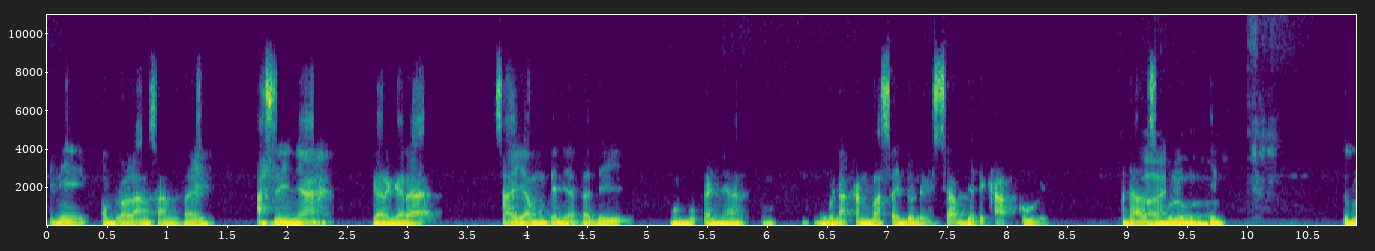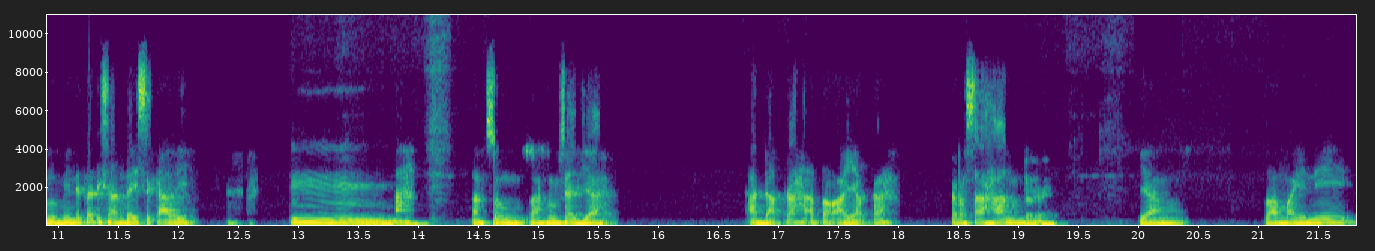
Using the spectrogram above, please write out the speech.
Ini obrolan santai. Aslinya gara-gara saya mungkin ya tadi membukanya menggunakan bahasa Indonesia menjadi kaku. gitu. Padahal Waduh. sebelum ini, sebelum ini tadi santai sekali. hmm. Ah. Langsung langsung saja. Adakah atau ayakah keresahan Eh, yang selama ini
